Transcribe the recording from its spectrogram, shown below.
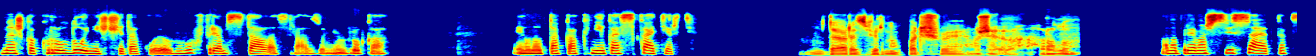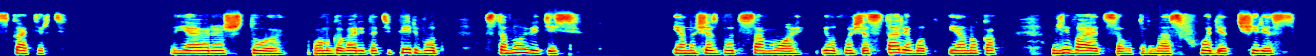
знаешь, как рулонище такое, ух, прям стало сразу у него в руках. И он вот так, как некая скатерть. Да, развернул большое уже руло. Она прям аж свисает, как скатерть. Я говорю, что? Он говорит, а теперь вот становитесь, и оно сейчас будет само. И вот мы сейчас стали, вот, и оно как вливается вот в нас, входит через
